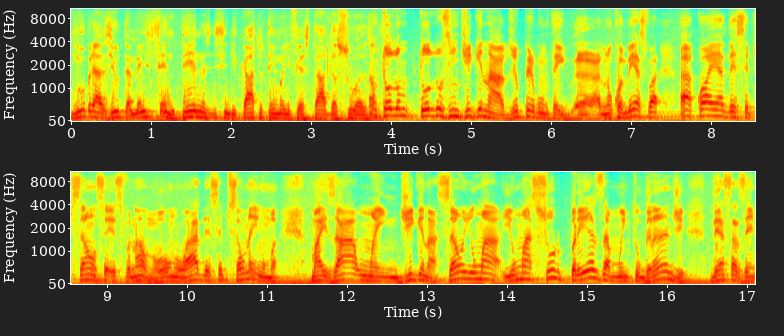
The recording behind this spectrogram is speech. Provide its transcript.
No Brasil também, centenas de sindicatos têm manifestado as suas. Não, todo, todos indignados. Eu perguntei uh, no começo, uh, qual é a decepção? Não, não, não há decepção nenhuma. Mas há uma indignação e uma, e uma surpresa muito grande dessas entidades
